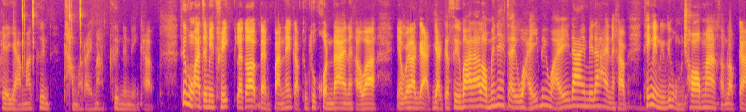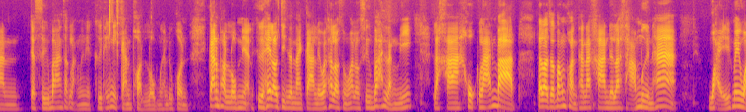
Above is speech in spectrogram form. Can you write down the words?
พยายามมากขึ้นทำอะไรมากขึ้นนั่นเองครับ ซึ่งผมอาจจะมีทริคแล้วก็แบ่งปันให้กับทุกๆ คนได้นะครับว่าอย่างเวลาอยากอยากจะซื้อบ้านแล้วเราไม่แน่ใจไหวไม่ไหวได้ไม่ได้นะครับเทคนิคหนึ่งที่ผมชอบมากสำหรับการจะซื้อบ้านสักหลังนึงเนี่ยคือเทคนิคการผ่อนลมครับทุกคน การผ่อนลมเนี่ยคือให้เราจินตนาการเลยว่าถ้าเราสมมติว่าเราซื้อบ้านหลังนี้ ราคา 6 ล้านบาท แล้วเราจะต้องผ่อนธนาคารเดือนละ35,000ไหวไม่ไหว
